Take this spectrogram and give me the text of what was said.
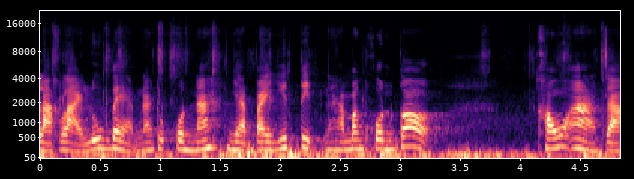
หลากหลายรูปแบบนะทุกคนนะอย่าไปยึดติดนะคะบางคนก็เขาอาจจะ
